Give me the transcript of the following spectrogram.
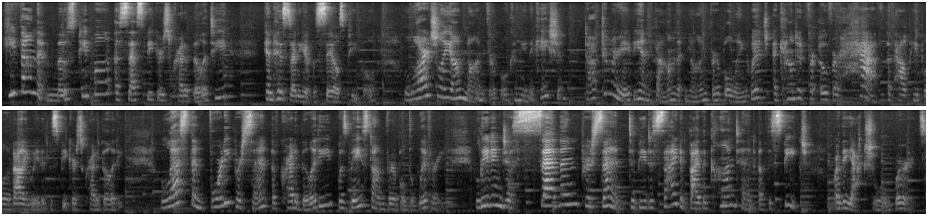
He found that most people assess speakers' credibility, in his study it was salespeople, largely on nonverbal communication. Dr. Mehrabian found that nonverbal language accounted for over half of how people evaluated the speaker's credibility. Less than 40% of credibility was based on verbal delivery, leaving just 7% to be decided by the content of the speech or the actual words.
